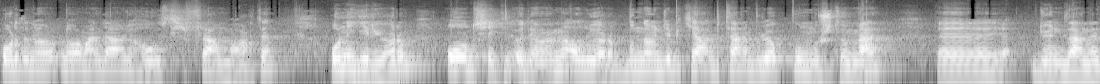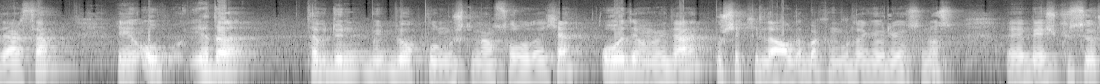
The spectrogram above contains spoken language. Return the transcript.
Orada no- normalde daha önce havuz şifrem vardı. Onu giriyorum. O şekilde ödememi alıyorum. Bundan önce bir, bir tane blok bulmuştum ben. Dün zannedersem. O ya da tabii dün bir blok bulmuştum ben solodayken. O ödememi de bu şekilde aldım. Bakın burada görüyorsunuz. 5 küsür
